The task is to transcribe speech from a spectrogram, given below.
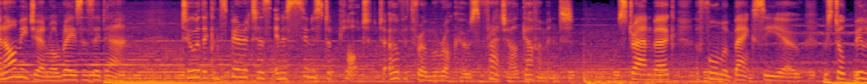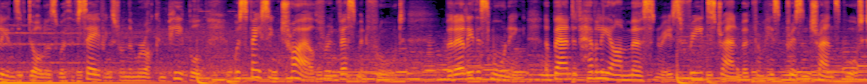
and Army General Reza Zaydan, two of the conspirators in a sinister plot to overthrow Morocco's fragile government. Strandberg, a former bank CEO who stole billions of dollars worth of savings from the Moroccan people, was facing trial for investment fraud. But early this morning, a band of heavily armed mercenaries freed Strandberg from his prison transport,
